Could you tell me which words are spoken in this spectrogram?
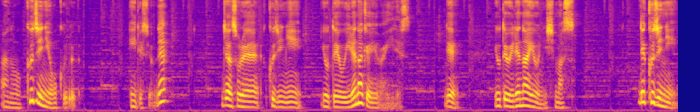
あの9時に送る。いいですよね。じゃあそれ9時に予定を入れなきゃいけばいいです。で予定を入れないようにします。で9時に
